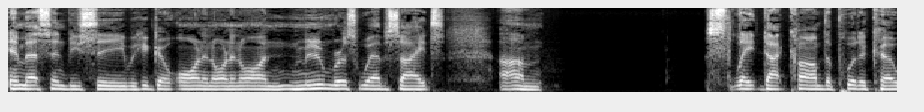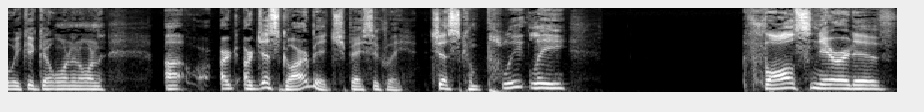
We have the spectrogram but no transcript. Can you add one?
MSNBC. We could go on and on and on, numerous websites, um, slate.com, the Politico, we could go on and on, uh, are, are just garbage, basically. Just completely false narrative,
